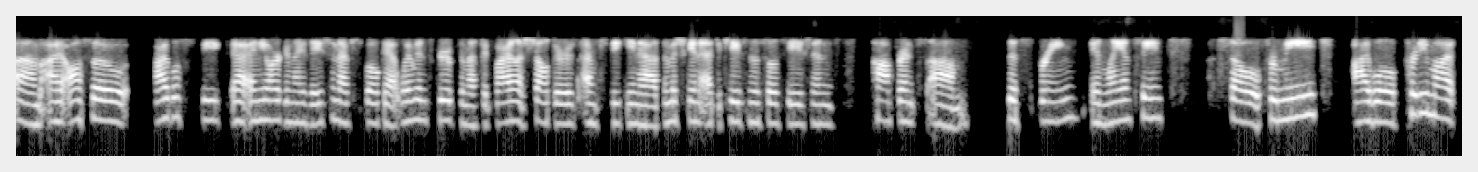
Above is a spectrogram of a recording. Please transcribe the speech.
um, I also I will speak at any organization. I've spoke at women's group, domestic violence shelters. I'm speaking at the Michigan Education Association's conference um, this spring in Lansing. So for me, I will pretty much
